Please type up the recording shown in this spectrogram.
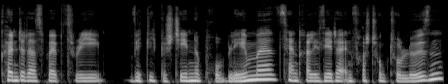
könnte das Web3 wirklich bestehende Probleme zentralisierter Infrastruktur lösen.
